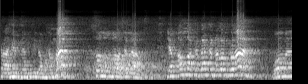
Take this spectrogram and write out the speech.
Terakhir nabi kita Muhammad sallallahu alaihi wasallam yang Allah katakan dalam Quran wa ma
